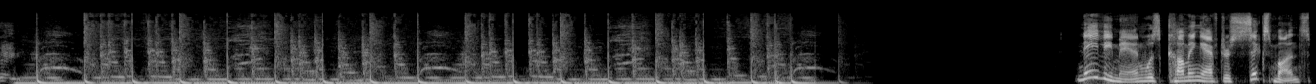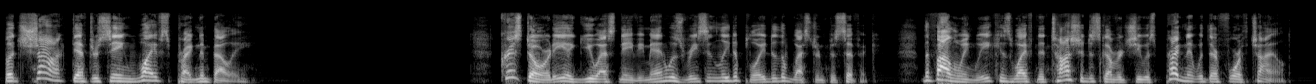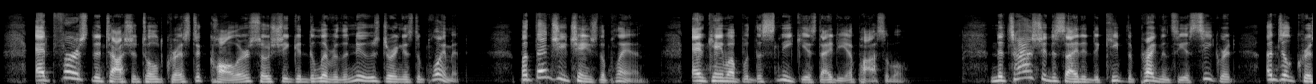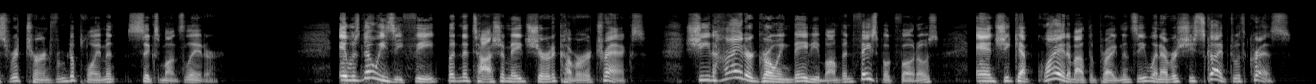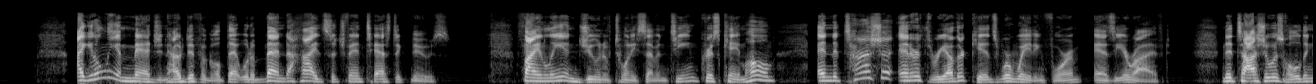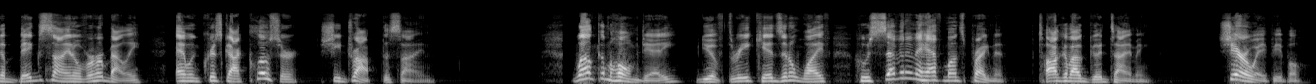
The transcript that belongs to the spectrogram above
Navy man was coming after six months but shocked after seeing wife's pregnant belly. Chris Doherty a US Navy man was recently deployed to the Western Pacific. The following week his wife Natasha discovered she was pregnant with their fourth child at first Natasha told Chris to call her so she could deliver the news during his deployment. But then she changed the plan and came up with the sneakiest idea possible. Natasha decided to keep the pregnancy a secret until Chris returned from deployment six months later. It was no easy feat, but Natasha made sure to cover her tracks. She'd hide her growing baby bump in Facebook photos and she kept quiet about the pregnancy whenever she Skyped with Chris I can only imagine how difficult that would have been to hide such fantastic news. Finally in June of 2017 Chris came home and Natasha and her three other kids were waiting for him as he arrived. Natasha was holding a big sign over her belly and when Chris got closer she dropped the sign. Welcome home daddy. You have three kids and a wife who's seven and a half months pregnant. Talk about good timing. Share away people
